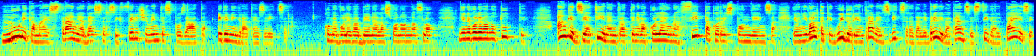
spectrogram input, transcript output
l'unica maestranea ad essersi felicemente sposata ed emigrata in Svizzera. Come voleva bene alla sua nonna Flo, gliene volevano tutti. Anche zia Tina intratteneva con lei una fitta corrispondenza e ogni volta che Guido rientrava in Svizzera dalle brevi vacanze estive al paese,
